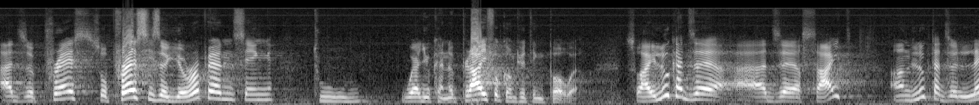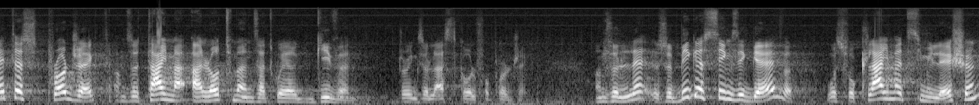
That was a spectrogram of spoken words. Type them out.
at the PRACE. So PRACE is a European thing to, where you can apply for computing power. So I looked at their, at their site and looked at the latest project and the time allotment that were given during the last call for project. And the, the biggest thing they gave was for climate simulation,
